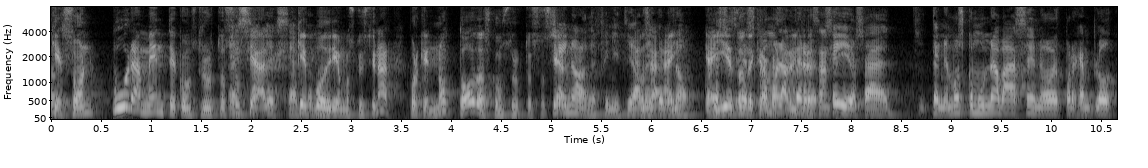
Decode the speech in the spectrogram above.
que son puramente constructo social que podríamos cuestionar, porque no todo es constructo social. Sí, no, definitivamente O sea, ahí- no. ahí es donde creo que como está la interesante. Sí, o sea, tenemos como una base, ¿no? Por ejemplo,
